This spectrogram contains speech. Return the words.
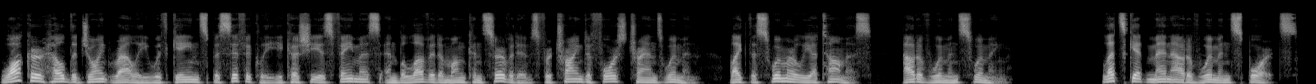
Walker held the joint rally with Gaines specifically because she is famous and beloved among conservatives for trying to force trans women, like the swimmer Lia Thomas, out of women's swimming. Let's get men out of women's sports.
